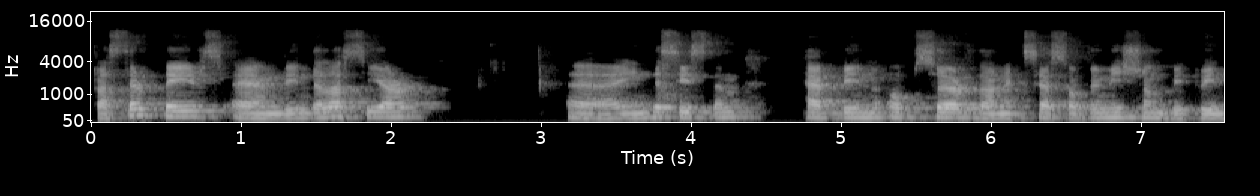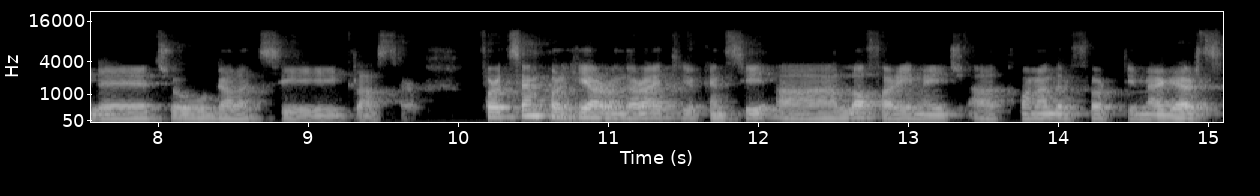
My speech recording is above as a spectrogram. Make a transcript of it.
cluster pairs. And in the last year, uh, in the system, have been observed an excess of emission between the two galaxy clusters. For example, here on the right, you can see a LOFAR image at 130 megahertz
